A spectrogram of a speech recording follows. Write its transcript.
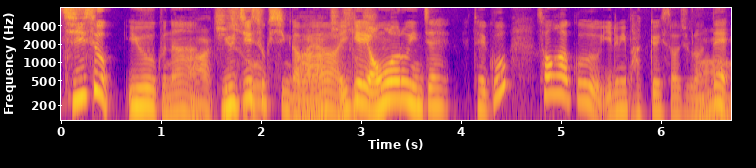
지숙유구나 아, 지숙. 유지숙 씨인가 봐요. 아, 이게 씨. 영어로 이제 되고 성하고 이름이 바뀌어 있어가지고 그런데 어.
